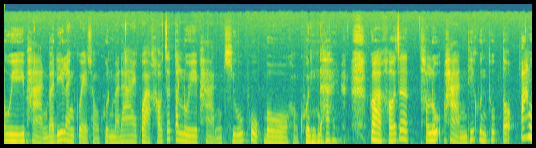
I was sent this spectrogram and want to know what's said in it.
ลุยผ่าน body language ของคุณมาได้ กว่าเขาจะตะลุยผ่านคิ้วผูกโบของคุณได้ กว่าเขาจะทะลุผ่านที่คุณทุบโต๊ะปั้ง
